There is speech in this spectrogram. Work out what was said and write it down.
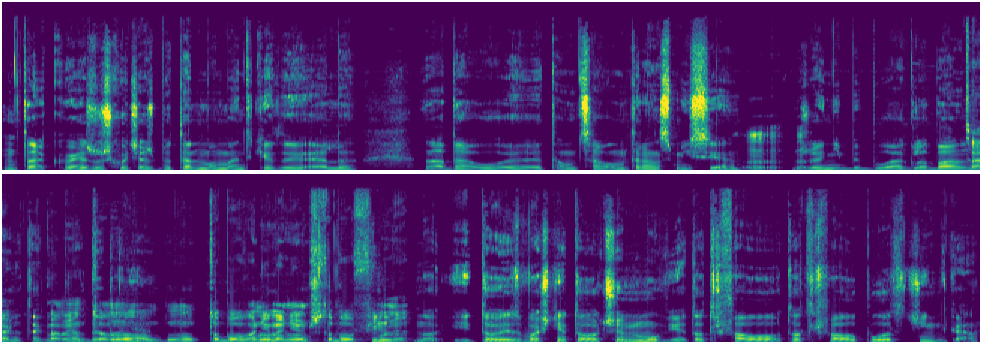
No tak, kojarzysz chociażby ten moment, kiedy L nadał y, tą całą transmisję, że niby była globalna, ale tak naprawdę to no, nie. no to było w anime, nie wiem, czy to było w filmie. No i to jest właśnie to, o czym mówię. To trwało, to trwało pół odcinka.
